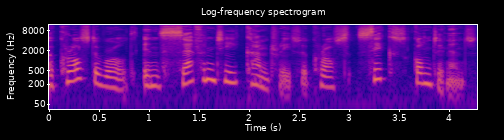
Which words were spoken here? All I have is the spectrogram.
Across the world, in 70 countries across six continents,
